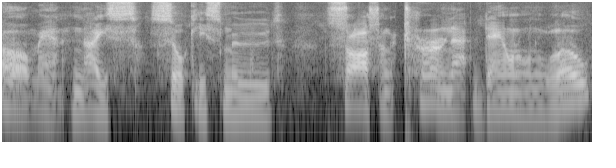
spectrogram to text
oh man, nice, silky smooth sauce. I'm going to turn that down on low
